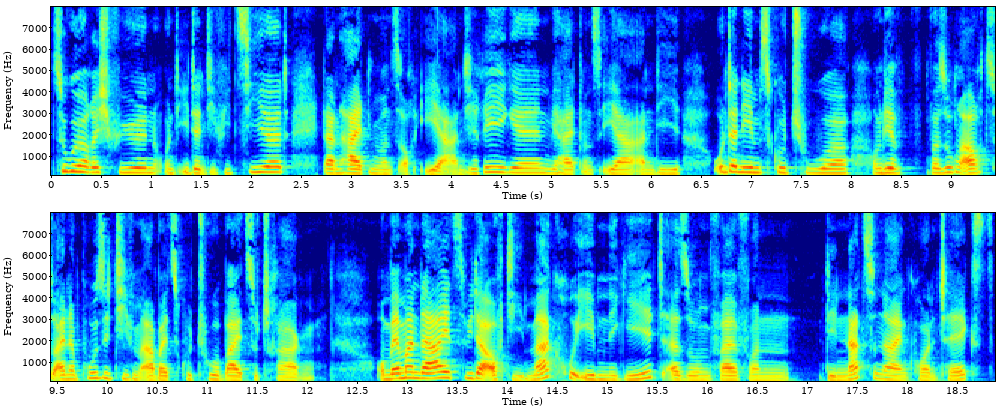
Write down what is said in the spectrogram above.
zugehörig fühlen und identifiziert, dann halten wir uns auch eher an die Regeln, wir halten uns eher an die Unternehmenskultur und wir versuchen auch zu einer positiven Arbeitskultur beizutragen. Und wenn man da jetzt wieder auf die Makroebene geht, also im Fall von den nationalen Kontext,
